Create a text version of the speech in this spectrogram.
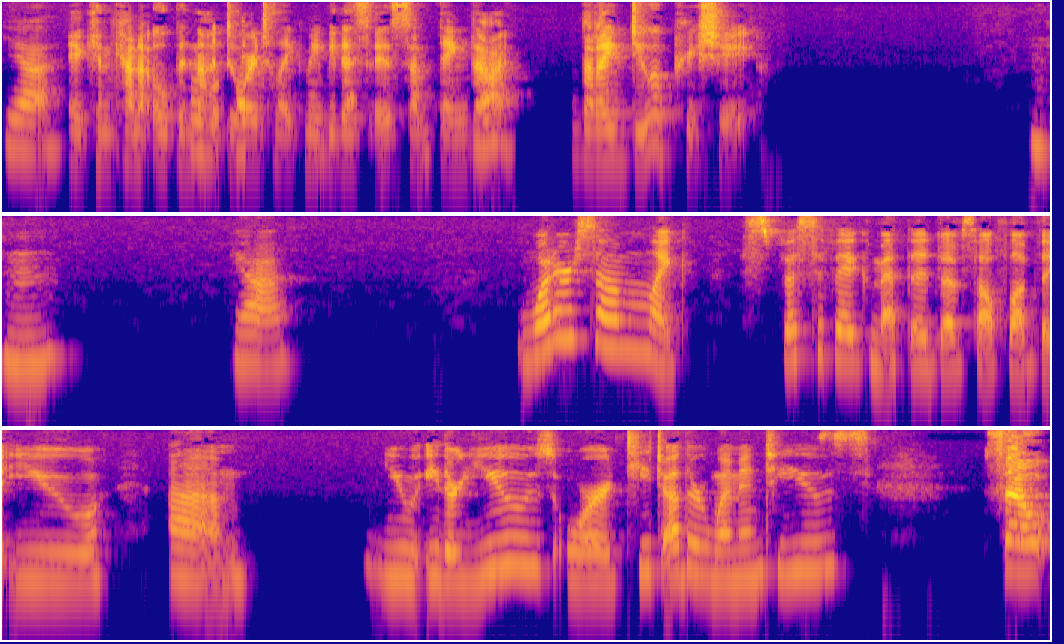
Yeah. it can kind of open that door to like maybe this is something that that I do appreciate. Mm-hmm. Yeah. What are some like specific methods of self-love that you um you either use or teach other women to use? So,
